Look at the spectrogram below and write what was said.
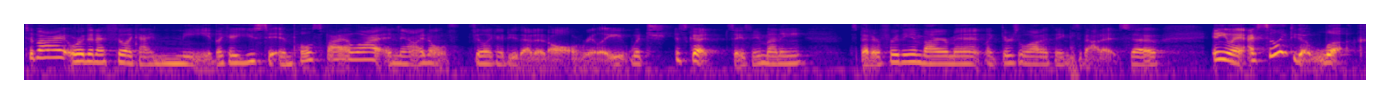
to buy or that I feel like I need. Like I used to impulse buy a lot and now I don't feel like I do that at all really which is good. Saves me money. It's better for the environment. Like there's a lot of things about it. So anyway I still like to go look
